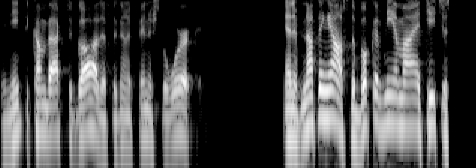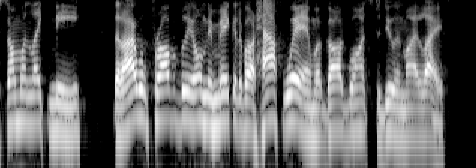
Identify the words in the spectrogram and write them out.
They need to come back to God if they're going to finish the work. And if nothing else, the book of Nehemiah teaches someone like me that I will probably only make it about halfway in what God wants to do in my life.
